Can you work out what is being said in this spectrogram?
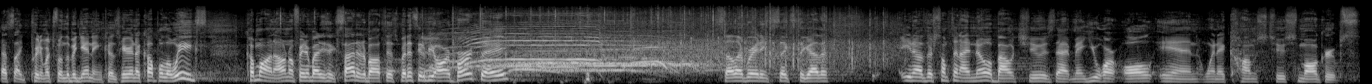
That's like pretty much from the beginning, because here in a couple of weeks, come on, I don't know if anybody's excited about this, but it's gonna be our birthday. Celebrating six together. You know, there's something I know about you is that, man, you are all in when it comes to small groups.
